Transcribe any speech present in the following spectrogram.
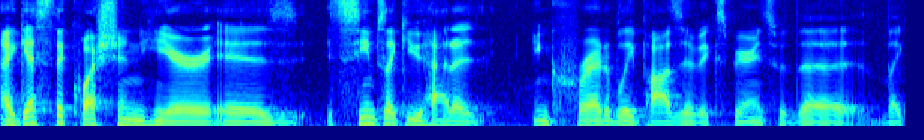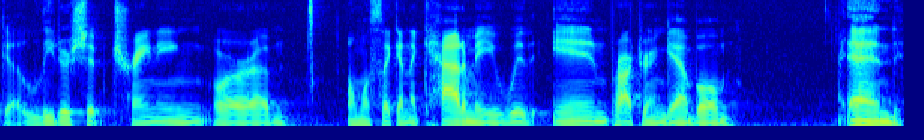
I guess the question here is it seems like you had a incredibly positive experience with the like a leadership training or um, almost like an academy within Procter and Gamble. And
